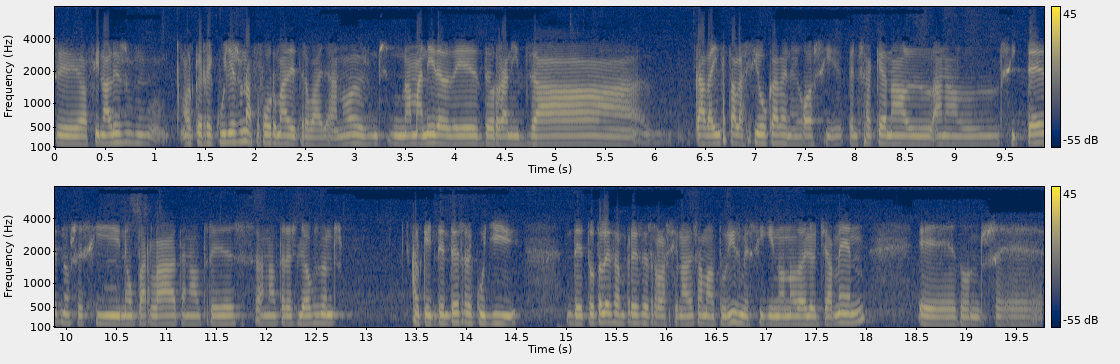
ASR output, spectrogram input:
eh, al final és, el que recull és una forma de treballar, no? és una manera d'organitzar cada instal·lació, cada negoci. Pensa que en el, en el CICTET, no sé si n'heu parlat en altres, en altres llocs, doncs el que intenta és recollir de totes les empreses relacionades amb el turisme, siguin o no d'allotjament, eh, doncs, eh,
